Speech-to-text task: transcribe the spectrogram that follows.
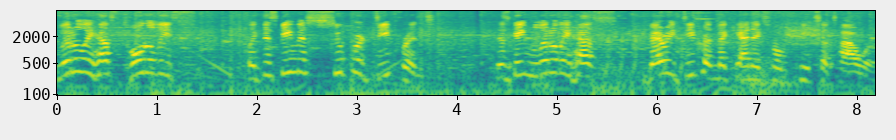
literally has totally like this game is super different. This game literally has very different mechanics from Pizza Tower.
